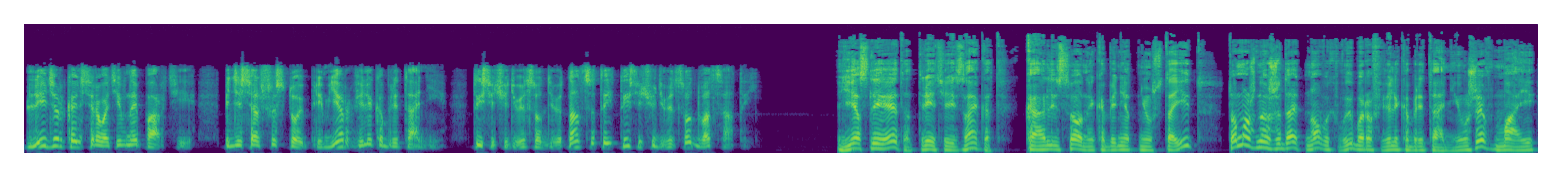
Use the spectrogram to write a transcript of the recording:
лидер консервативной партии, 56-й премьер Великобритании, 1919-1920. Если этот, третий за год, коалиционный кабинет не устоит, то можно ожидать новых выборов в Великобритании уже в мае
